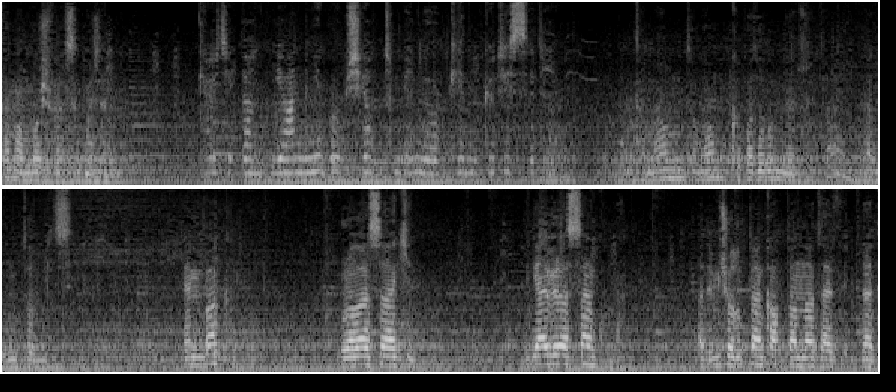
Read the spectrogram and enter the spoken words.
Tamam boş ver sıkma canım. Gerçekten yani niye böyle bir şey yaptım bilmiyorum. Kendimi kötü hissediyorum. Tamam tamam kapatalım mevzuyu tamam mı? Hadi unutalım gitsin. Hem bak buralar sakin. Gel biraz sen kullan. Hadi bir çoluktan kaptanlığa terfi ettin hadi.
